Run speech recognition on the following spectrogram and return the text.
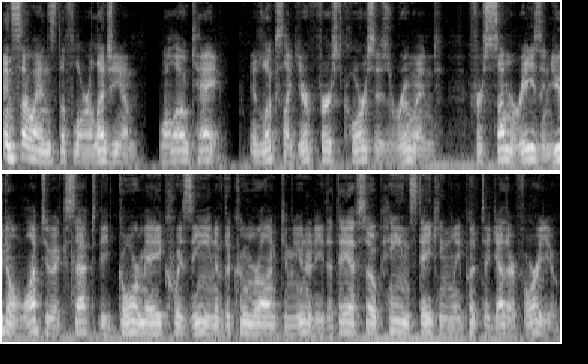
And so ends the Florilegium. Well, okay. It looks like your first course is ruined. For some reason, you don't want to accept the gourmet cuisine of the Qumran community that they have so painstakingly put together for you.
